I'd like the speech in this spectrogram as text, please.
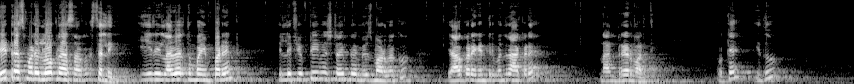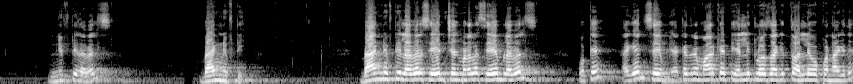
ರೀಟ್ರೆಸ್ ಮಾಡಿ ಲೋ ಕ್ರಾಸ್ ಆಗೋಕ್ಕೆ ಸೆಲ್ಲಿಂಗ್ ಇಲ್ಲಿ ಲೆವೆಲ್ ತುಂಬ ಇಂಪಾರ್ಟೆಂಟ್ ಇಲ್ಲಿ fifty minutes time frame use ಮಾಡಬೇಕು. ಯಾವ ಕಡೆ ಎಂಟ್ರಿ ಬಂದರೆ ಆ ಕಡೆ ನಾನು ಟ್ರೇಡ್ ಮಾಡ್ತೀನಿ. ಓಕೆ ಇದು Nifty levels bank Nifty bank Nifty levels ಏನು ಚೇಂಜ್ ಮಾಡಲ್ಲ? Same levels okay again same ಯಾಕಂದರೆ ಮಾರ್ಕೆಟ್ ಎಲ್ಲಿ ಕ್ಲೋಸ್ ಆಗಿತ್ತು ಅಲ್ಲೇ ಓಪನ್ ಆಗಿದೆ,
